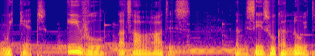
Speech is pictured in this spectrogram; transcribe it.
wicked, evil. That's how our heart is. And he says, Who can know it?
